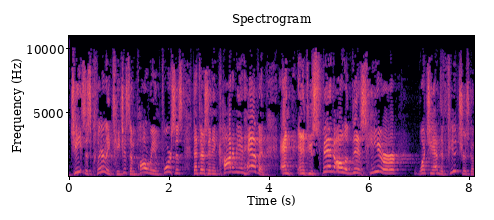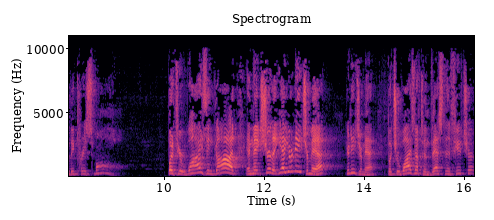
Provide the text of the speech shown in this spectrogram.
Jesus clearly teaches and Paul reinforces that there's an economy in heaven. And, and if you spend all of this here, what you have in the future is going to be pretty small. But if you're wise in God and make sure that, yeah, your needs are met, your needs are met, but you're wise enough to invest in the future,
